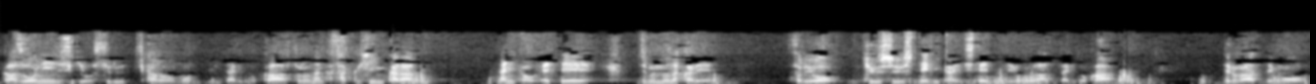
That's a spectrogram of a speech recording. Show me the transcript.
画像認識をする力を持っていたりとか、そのなんか作品から何かを得て、自分の中でそれを吸収して理解してっていうのがあったりとか、っていうのがあっても、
